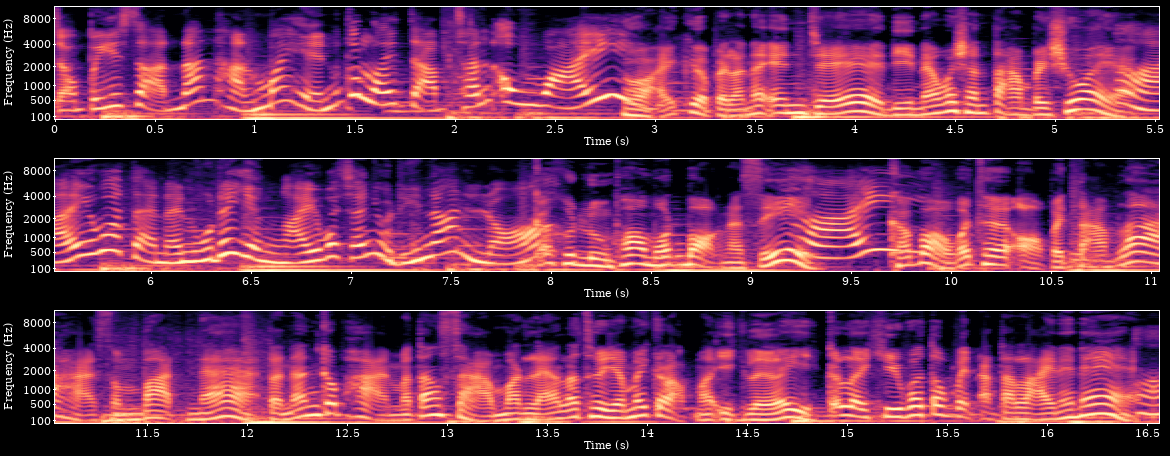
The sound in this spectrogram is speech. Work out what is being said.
เจ้าปีศาจนั่นหันมาเห็นก็เลยจับฉันเอาไว้ เฮ้ยเกือบไปแล้วนะเอ็นเจดีนะว่าฉันตามไปช่วยอะ หายว่าแต่นายรู้ได้ยังไงว่าฉันอยู่ที่นั่นเหรอ ก็คุณลุงพ่อมดบอกนะสิหายเขาบอกว่าเธอออกไปตามล่าหาสมบัตินะ แต่นั่นก็ผ่านมาตั้ง 3 วันแล้วแล้วเธอยังไม่กลับมาอีกเลย ก็เลยคิดว่าต้องเป็นอันตรายแน่ห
